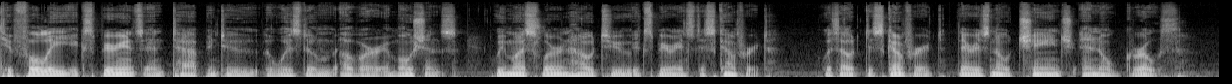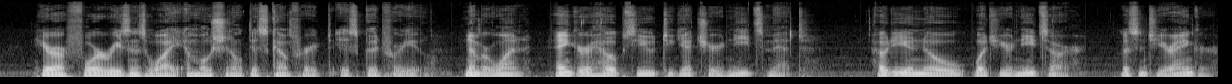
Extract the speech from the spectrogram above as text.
to fully experience and tap into the wisdom of our emotions, we must learn how to experience discomfort. Without discomfort, there is no change and no growth. Here are four reasons why emotional discomfort is good for you. Number one, anger helps you to get your needs met. How do you know what your needs are? Listen to your anger.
